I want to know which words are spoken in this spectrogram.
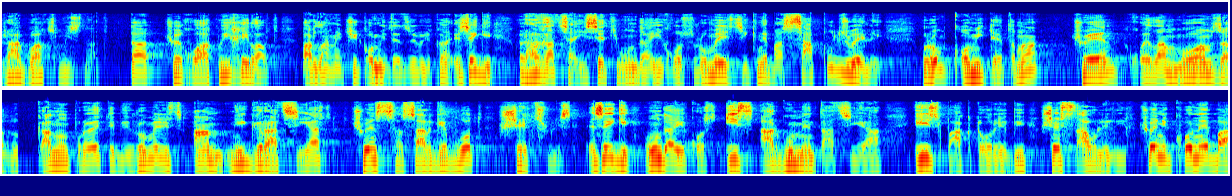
რა გვაქვს მიზნად? და ჩვენ ხო აქ ვიხილავთ პარლამენტში კომიტეტზე ვიხილავთ ესე იგი რაღაცა ისეთი უნდა იყოს რომელიც იქნება საფუძველი რომ კომიტეტმა ჩვენ ყველა მოამზადო კანონ პროექტები რომელიც ამ მიგრაციას ჩვენ სასარგებლოდ შეცვლის. ესე იგი, უნდა იყოს ის არგუმენტაცია, ის ფაქტორები შესწავლილი. ჩვენი ქონება,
